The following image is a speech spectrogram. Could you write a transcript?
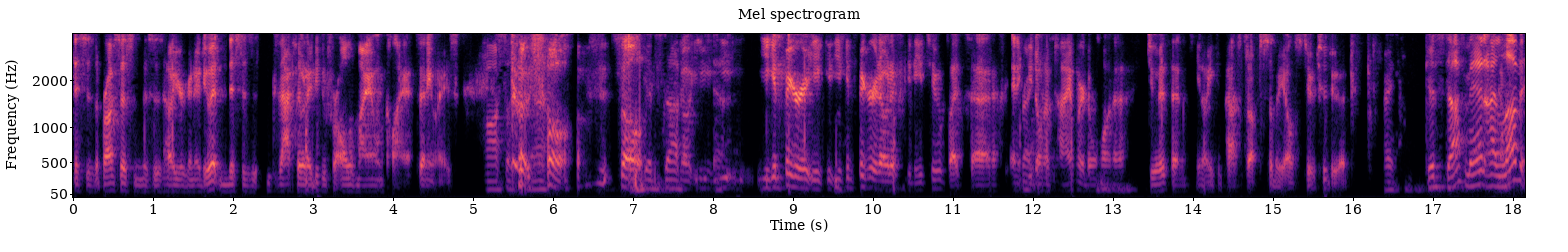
this is the process and this is how you're going to do it. And this is exactly what I do for all of my own clients anyways. Awesome. Yeah. so, so good stuff. You, know, you, yeah. you, you, can figure it, you, you can figure it out if you need to, but, uh, and if right. you don't have time or don't want to do it, then, you know, you can pass it off to somebody else too, to do it. Right. Good stuff, man. I love it.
